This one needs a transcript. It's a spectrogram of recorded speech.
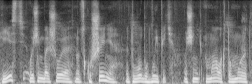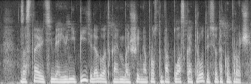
Есть очень большое ну, искушение эту воду выпить. Очень мало кто может заставить себя ее не пить да, глотками большими, а просто прополоскать рот и все такое прочее.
